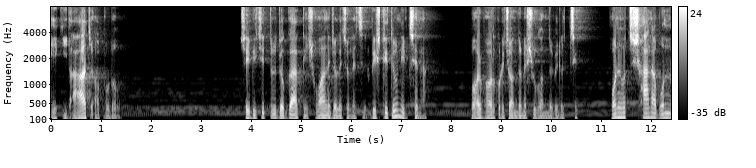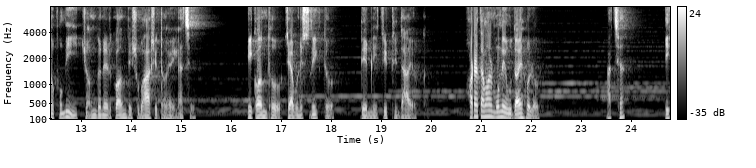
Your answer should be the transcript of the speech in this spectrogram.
এ কি আজ অপূর্ব সেই বিচিত্র যজ্ঞাগ্নি সমানে জ্বলে চলেছে, বৃষ্টিতেও নিচ্ছে না। ভর ভর করে চন্দনের সুগন্ধ বেরোচ্ছে। মনে হচ্ছে সারা বন্যভূমি চন্দনের গন্ধে সুবাসিত হয়ে গেছে। এই গন্ধ যেমন স্নিগ্ধ, তেমনি তৃপ্তিদায়ক। হঠাৎ আমার মনে উদয় হলো আচ্ছা এই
